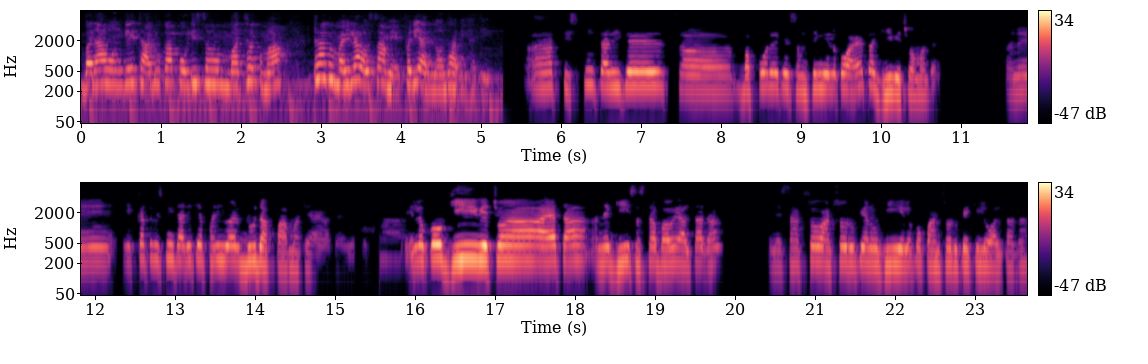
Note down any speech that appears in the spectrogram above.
બનાવ અંગે તાલુકા પોલીસ મથકમાં ઠગ મહિલાઓ સામે ફરિયાદ નોંધાવી હતી. આ ત્રીસમી તારીખે બપોરે કે સમથિંગ એ લોકો આવ્યા હતા ઘી વેચવા માટે. અને એકત્રીસમી તારીખે ફરી વાર દૂધ આપવા માટે આવ્યા હતા એ લોકો. એ લોકો ઘી વેચવા આવ્યા હતા અને ઘી સસ્તા ભાવે હાલતા હતા અને સાતસો, આઠસો રૂપિયાનું ઘી એ લોકો પાંચસો રૂપિયા કિલો હાલતા હતા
